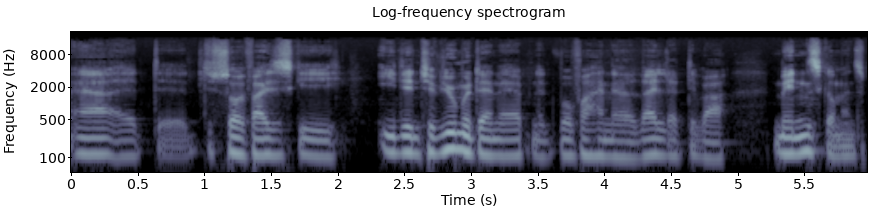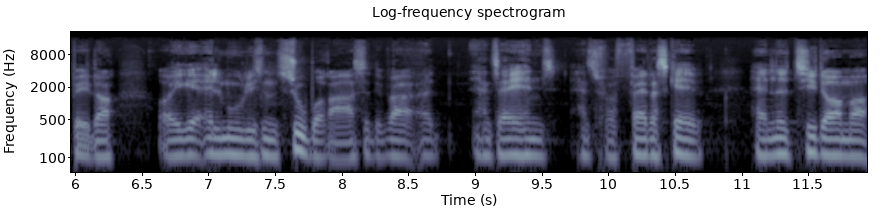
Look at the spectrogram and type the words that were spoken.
er, at øh, det så jeg faktisk i, i et interview med Dan Abnett, hvorfor han havde valgt, at det var mennesker, man spiller, og ikke alle mulige sådan superraser. Det var, at han sagde, at hans, hans forfatterskab handlede tit om at,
